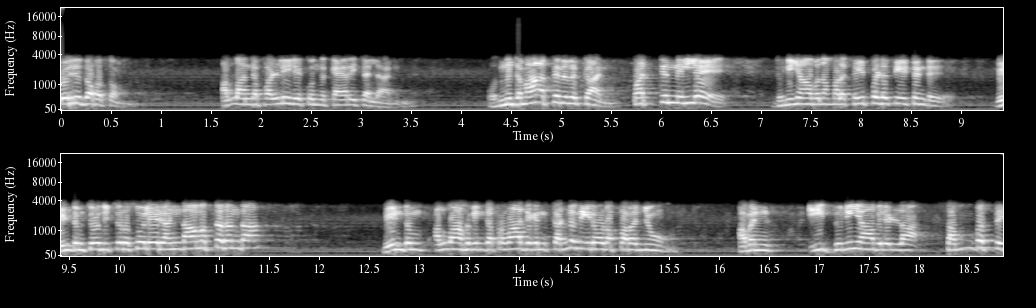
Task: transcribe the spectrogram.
ഒരു ദിവസം അള്ളാന്റെ പള്ളിയിലേക്കൊന്ന് കയറി ചെല്ലാൻ ഒന്ന് ജമാഅത്തിന് വെക്കാൻ പറ്റുന്നില്ലേ? ദുനിയാവ് നമ്മളെ കീഴ്പ്പെടുത്തിയിട്ടുണ്ട്. വീണ്ടും ചോദിച്ചു റസൂലെ രണ്ടാമത്തതെന്താ? വീണ്ടും അള്ളാഹുവിന്റെ പ്രവാചകൻ കണ്ണുനീരോടെ പറഞ്ഞു അവൻ ഈ ദുനിയാവിലുള്ള സമ്പത്ത്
